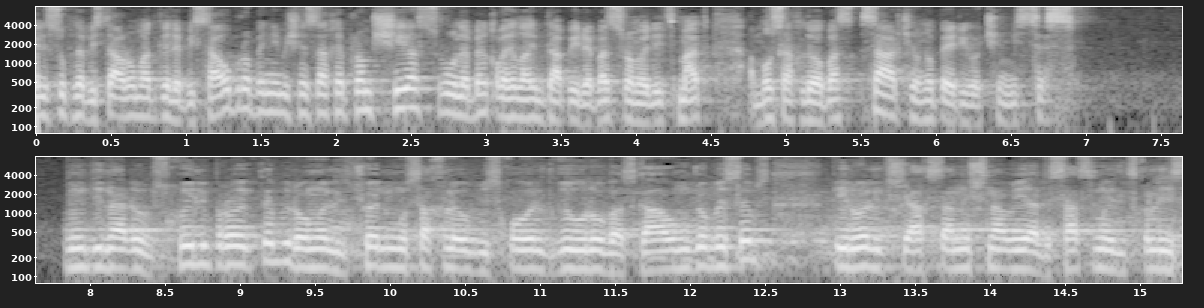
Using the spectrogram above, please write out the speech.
ხელისუფლების წარმომადგენლები საუბრობენ იმის შესახებ, რომ შეასრულებენ ყველა იმ დაპირებას, რომელიც მათ მოსახლეობას საარჩევნო პერიოდში მისცეს. მიმდინარეობს ხვილი პროექტები, რომელიც ჩვენი მოსახლეობის ყოველდღიურობას გააუმჯობესებს. პირველ რიგში აღსანიშნავი არის სასმელი წყლის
